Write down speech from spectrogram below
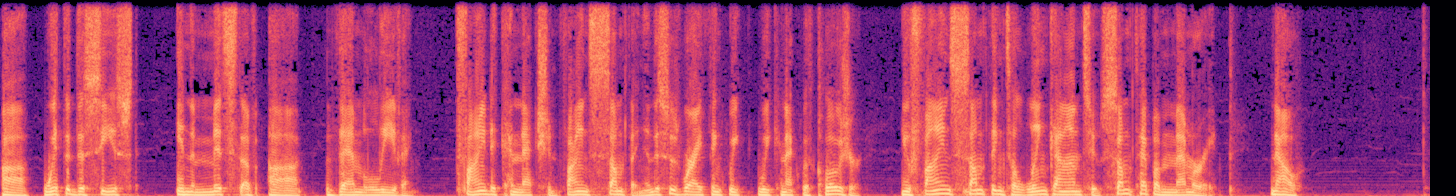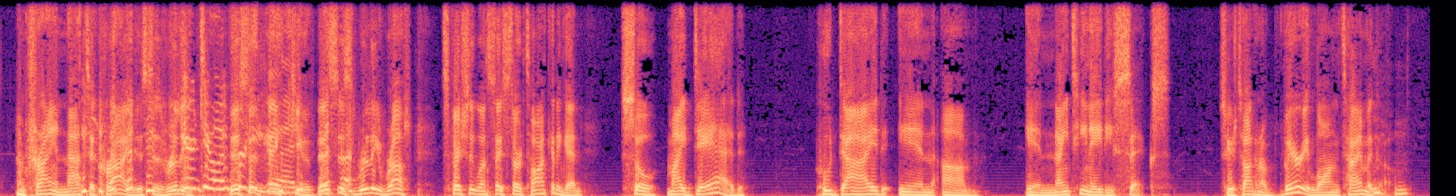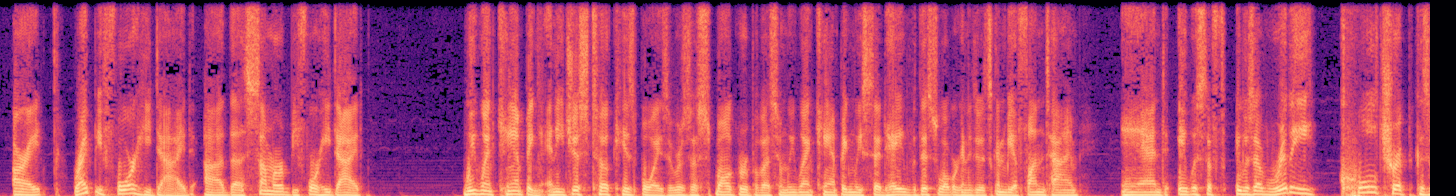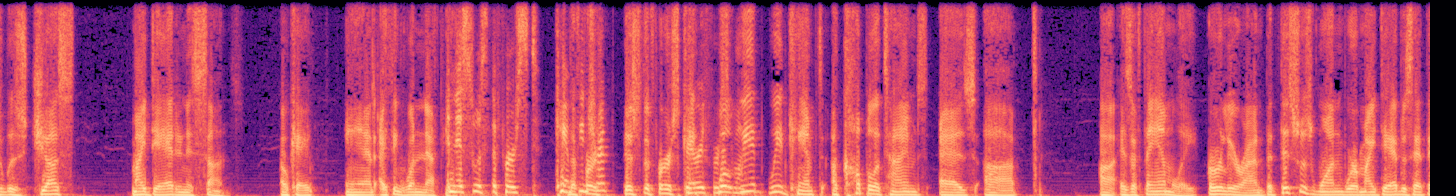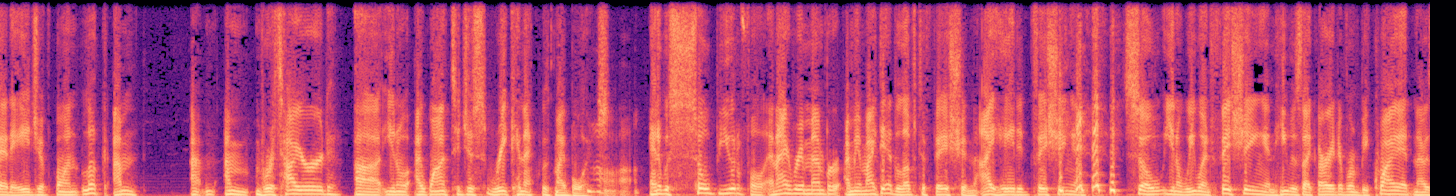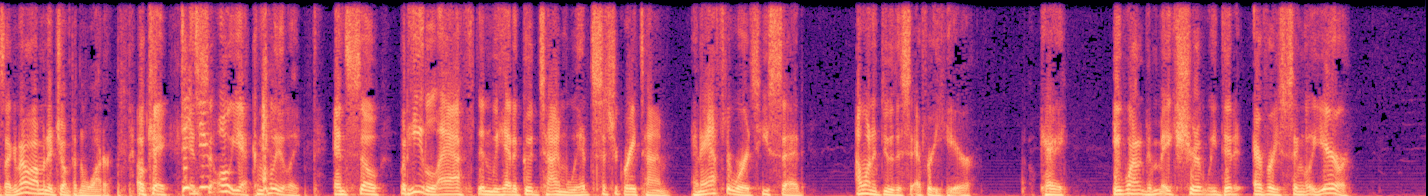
uh, with the deceased in the midst of uh, them leaving. Find a connection, find something. And this is where I think we, we connect with closure. You find something to link onto, some type of memory. Now, I'm trying not to cry. This is really You're doing this pretty is thank good. you. This is really rough, especially once I start talking again. So my dad, who died in um, in 1986, so you're talking a very long time ago. Mm-hmm. All right, right before he died, uh, the summer before he died, we went camping, and he just took his boys. There was a small group of us, and we went camping. We said, "Hey, this is what we're going to do. It's going to be a fun time." And it was a it was a really cool trip because it was just my dad and his sons. Okay, and I think one nephew. And this was the first The camping first- trip? This is the first camp. Very first well, one. we had we had camped a couple of times as uh, uh, as a family earlier on, but this was one where my dad was at that age of going, look, I'm. I'm, I'm retired. Uh, you know, I want to just reconnect with my boys, and it was so beautiful. And I remember, I mean, my dad loved to fish, and I hated fishing, and so you know, we went fishing, and he was like, "All right, everyone, be quiet," and I was like, "No, I'm going to jump in the water." Okay, Did and you? So, oh yeah, completely. and so, but he laughed, and we had a good time. We had such a great time. And afterwards, he said, "I want to do this every year." Okay, he wanted to make sure that we did it every single year.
